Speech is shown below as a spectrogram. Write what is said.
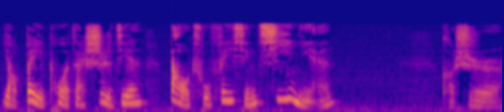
要被迫在世间。”到处飞行七年，可是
